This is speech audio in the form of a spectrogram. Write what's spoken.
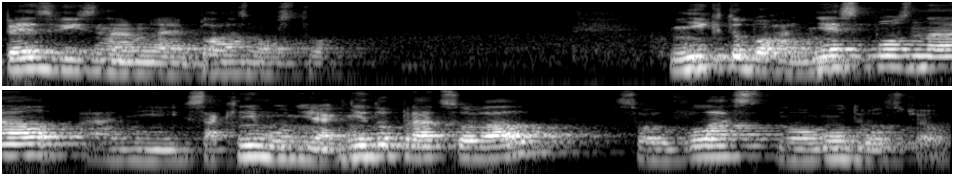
bezvýznamné bláznostvo. Nikto Boha nespoznal, ani sa k nemu nejak nedopracoval svojou vlastnou múdrosťou.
